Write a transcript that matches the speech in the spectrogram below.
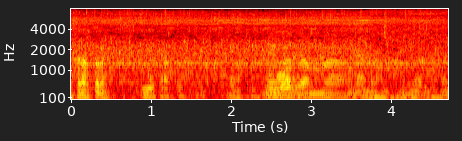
Dua traktor. agama yang mengharuskan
